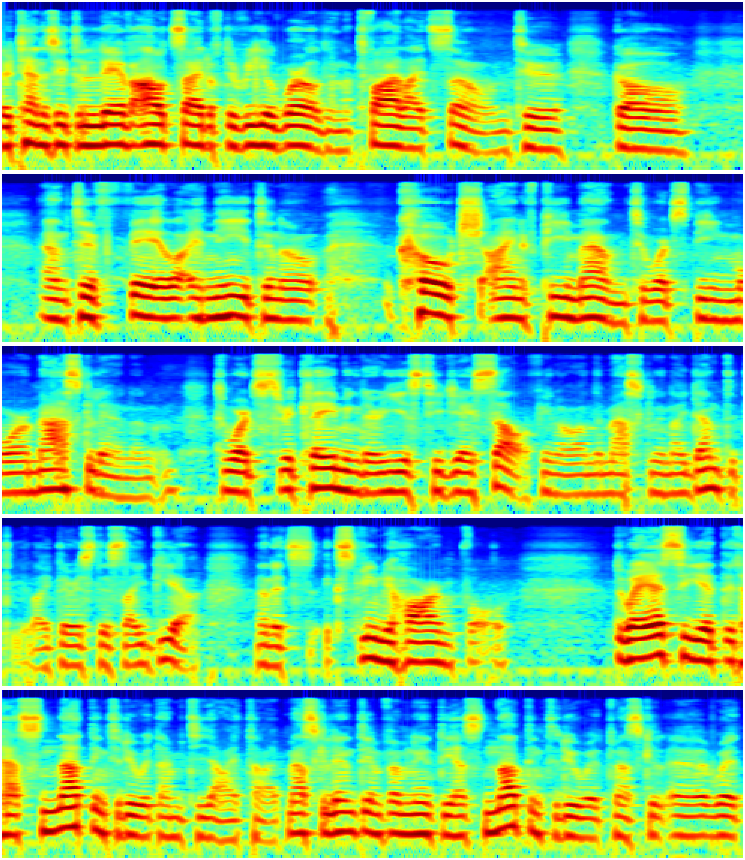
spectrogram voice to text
their tendency to live outside of the real world in a twilight zone to go and to feel a need to know coach INFP men towards being more masculine and towards reclaiming their ESTJ self, you know, and the masculine identity. Like there is this idea, and it's extremely harmful. The way I see it, it has nothing to do with MBTI type. Masculinity and femininity has nothing to do with masculine uh, with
